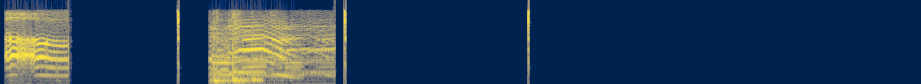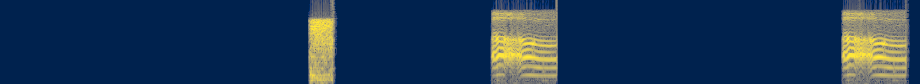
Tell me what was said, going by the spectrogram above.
啊哦。啊哦。啊哦。啊哦。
